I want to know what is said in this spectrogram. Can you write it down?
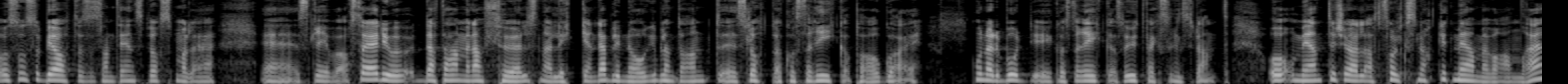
og sånn som Beate som sendte inn spørsmålet, eh, skriver, så er det jo dette her med den følelsen av lykken. Der blir Norge bl.a. Eh, slått av Costa Rica og Paraguay. Hun hadde bodd i Costa Rica som utvekslingsstudent, og, og mente sjøl at folk snakket mer med hverandre.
